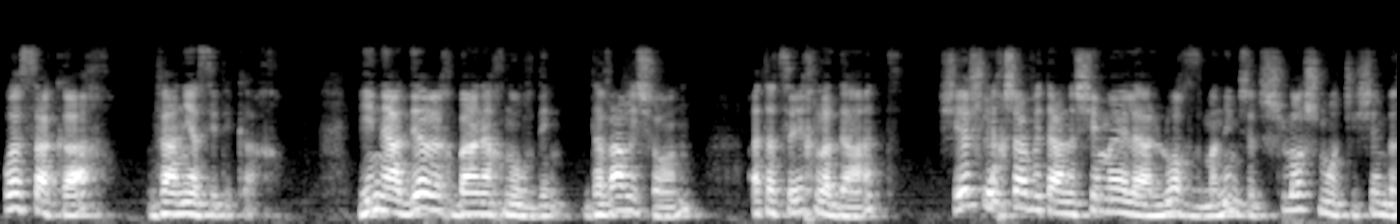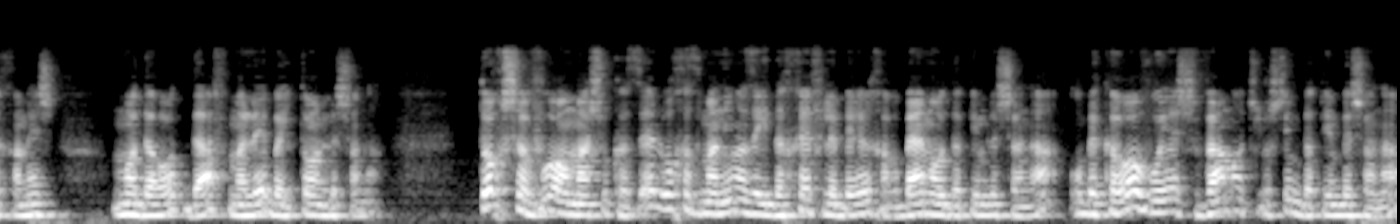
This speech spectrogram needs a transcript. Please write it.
הוא עשה כך, ואני עשיתי כך. הנה הדרך בה אנחנו עובדים. דבר ראשון, אתה צריך לדעת שיש לי עכשיו את האנשים האלה על לוח זמנים של 365 מודעות דף מלא בעיתון לשנה. תוך שבוע או משהו כזה, לוח הזמנים הזה יידחף לבערך 400 דפים לשנה, ובקרוב הוא יהיה 730 דפים בשנה,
